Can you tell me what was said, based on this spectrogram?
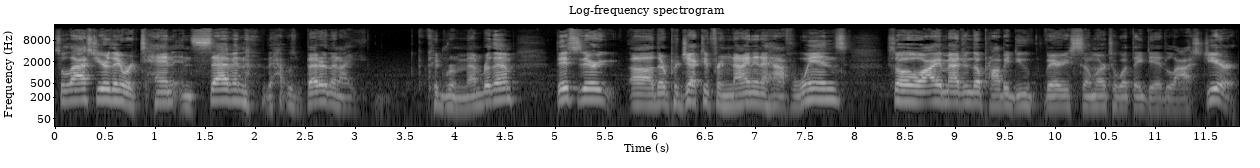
So last year they were 10 and 7. That was better than I could remember them. This year uh, they're projected for nine and a half wins. So I imagine they'll probably do very similar to what they did last year.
